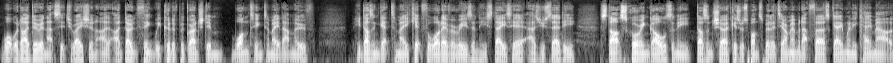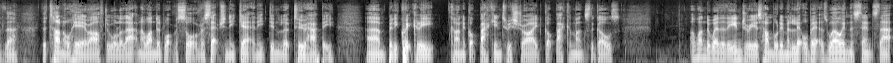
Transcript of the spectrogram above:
what would I do in that situation? I, I don't think we could have begrudged him wanting to make that move. He doesn't get to make it for whatever reason. He stays here, as you said. He starts scoring goals and he doesn't shirk his responsibility. I remember that first game when he came out of the, the tunnel here after all of that, and I wondered what sort of reception he'd get, and he didn't look too happy. Um, but he quickly kind of got back into his stride, got back amongst the goals. I wonder whether the injury has humbled him a little bit as well, in the sense that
